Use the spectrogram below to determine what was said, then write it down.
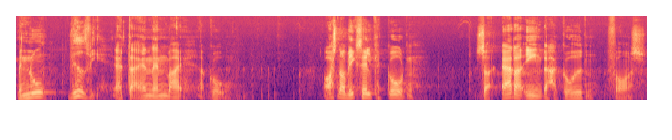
Men nu ved vi, at der er en anden vej at gå. Også når vi ikke selv kan gå den, så er der en, der har gået den for os.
